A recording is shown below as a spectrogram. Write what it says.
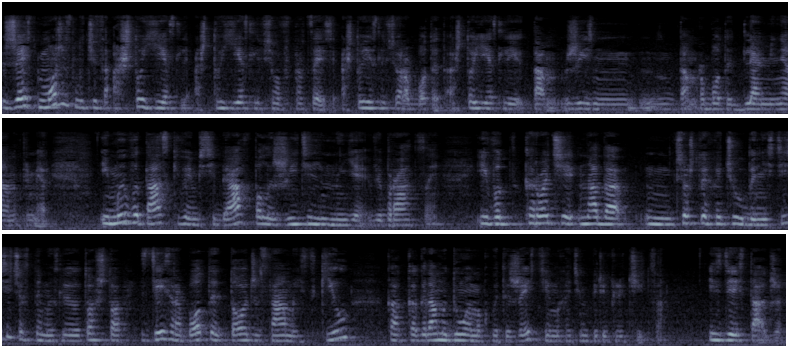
жесть может случиться, а что если, а что если все в процессе, а что если все работает, а что если там жизнь там работает для меня, например. И мы вытаскиваем себя в положительные вибрации. И вот, короче, надо все, что я хочу донести сейчас этой мыслью, это то, что здесь работает тот же самый скилл, как когда мы думаем о какой-то жести, и мы хотим переключиться. И здесь также.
